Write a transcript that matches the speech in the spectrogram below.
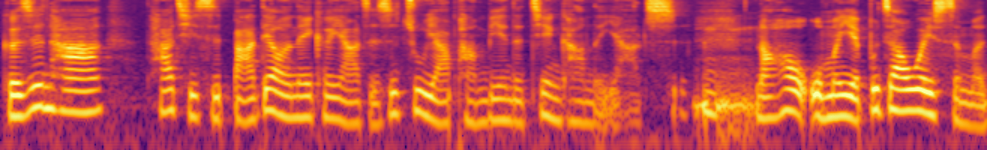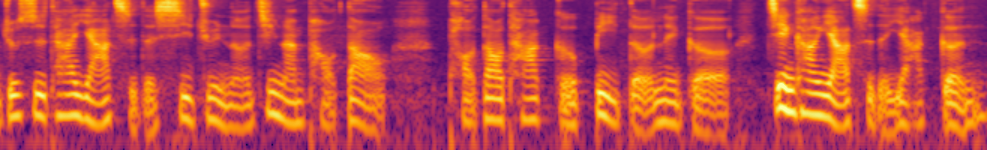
可是他他其实拔掉的那颗牙齿是蛀牙旁边的健康的牙齿。嗯。然后我们也不知道为什么，就是他牙齿的细菌呢，竟然跑到跑到他隔壁的那个健康牙齿的牙根，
